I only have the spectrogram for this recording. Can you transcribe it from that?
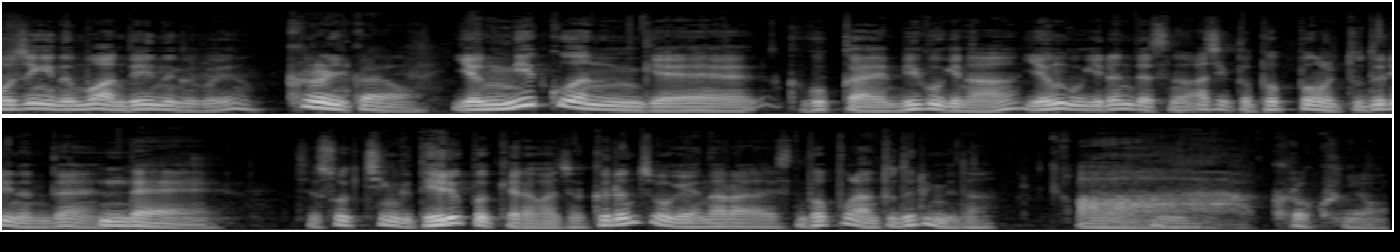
고증이 너무 안 돼 있는 거고요. 그러니까요. 영미권계 그 국가에 미국이나 영국 이런 데서는 아직도 법봉을 두드리는데 네. 속칭 그 대륙법계라고 하죠. 그런 쪽의 나라에서는 법봉을 안 두드립니다. 아, 그렇군요.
